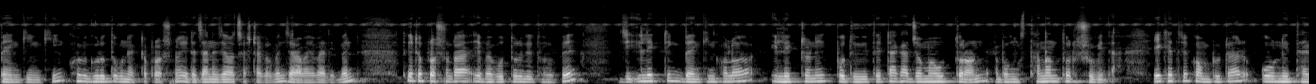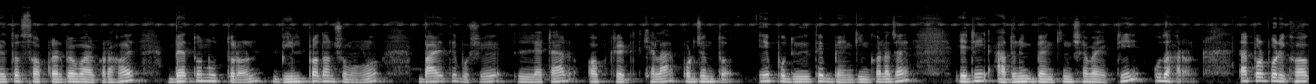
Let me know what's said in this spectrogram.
ব্যাংকিং কি? খুবই গুরুত্বপূর্ণ একটা প্রশ্ন, এটা জানে যাওয়ার চেষ্টা করবেন, যারা ভাইবা দিবেন। তো এটা প্রশ্নটা এভাবে উত্তর দিতে হবে যে ইলেকট্রিক ব্যাংকিং হলো ইলেকট্রনিক পদ্ধতিতে টাকা জমা, উত্তোলন এবং স্থানান্তর সুবিধা। এক্ষেত্রে কম্পিউটার ও নির্ধারিত সফটওয়্যার ব্যবহার করা হয়, বেতন উত্তোলন, বিল প্রদানসমূহ, বাড়িতে বসে লেটার অফ ক্রেডিট খেলা পর্যন্ত। এ পদ্ধতিতে ব্যাংকিং করা যায়। এটি আধুনিক ব্যাংকিং সেবা একটি উদাহরণ। তারপর পরীক্ষক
